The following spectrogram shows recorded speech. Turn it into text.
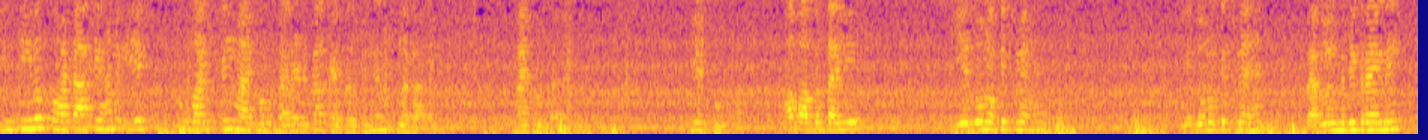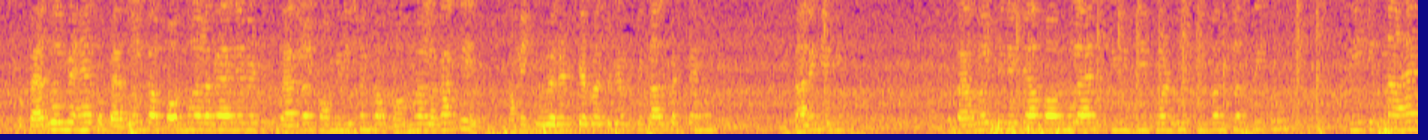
इन तीनों को हटा के हम एक two by three micro farad का कैपेसिटेंस लगा रहे हैं। माइक्रो फैरेड ये टू का। अब आप बताइए, ये दोनों किसमें है? ये दोनों किसमें है? पैरेलल में दिख रहे हैं नहीं? तो पैरेलल में है तो पैरेलल का फॉर्मूला लगाया जाए बेटे। पैरेलल कॉम्बिनेशन का फॉर्मूला लगा के हम इक्विवेलेंट कैपेसिटेंस निकाल सकते हैं। निकालेंगे भी। तो पैरेलल के लिए क्या फॉर्मूला है? C is equal to C one plus C two C कितना है?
